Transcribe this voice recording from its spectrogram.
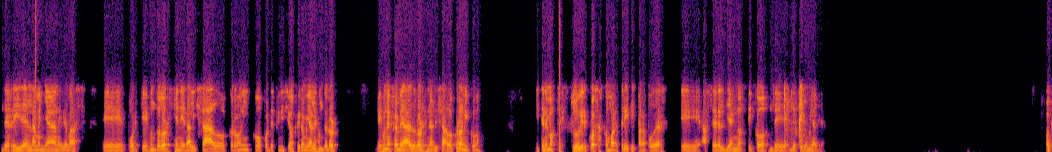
de rigidez en la mañana y demás, eh, porque es un dolor generalizado, crónico, por definición, fibromialgia es un dolor, es una enfermedad de dolor generalizado, crónico, y tenemos que excluir cosas como artritis para poder eh, hacer el diagnóstico de, de fibromialgia. Ok,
